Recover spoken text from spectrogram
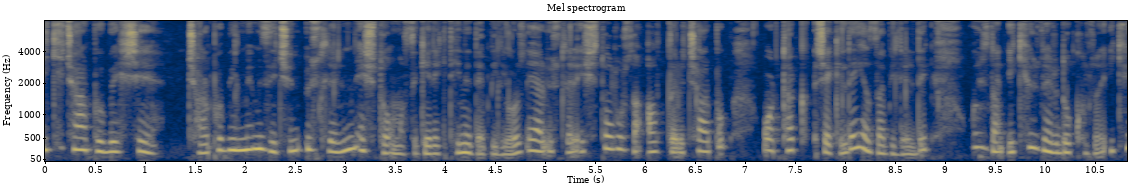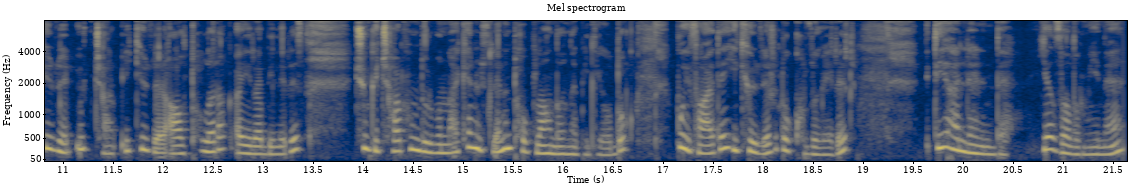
2 çarpı 5'i çarpabilmemiz için üstlerinin eşit olması gerektiğini de biliyoruz. Eğer üstleri eşit olursa altları çarpıp ortak şekilde yazabilirdik. O yüzden 2 üzeri 9'u 2 üzeri 3 çarpı 2 üzeri 6 olarak ayırabiliriz. Çünkü çarpım durumundayken üstlerin toplandığını biliyorduk. Bu ifade 2 üzeri 9'u verir. Diğerlerini de yazalım yine.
